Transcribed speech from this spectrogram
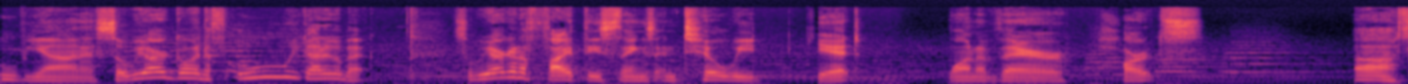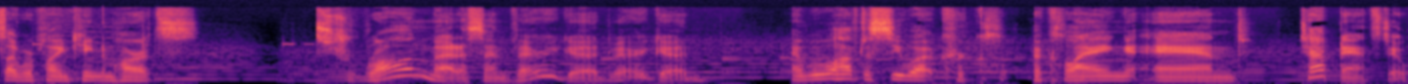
To be honest. So we are going to... Ooh, we gotta go back. So we are going to fight these things until we get one of their hearts. Oh, it's like we're playing Kingdom Hearts. Strong medicine. Very good. Very good. And we will have to see what Ka-clang and Tap Dance do.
